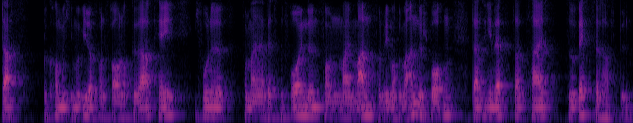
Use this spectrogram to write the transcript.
Das bekomme ich immer wieder von Frauen auch gesagt, hey, ich wurde von meiner besten Freundin, von meinem Mann, von wem auch immer angesprochen, dass ich in letzter Zeit so wechselhaft bin.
